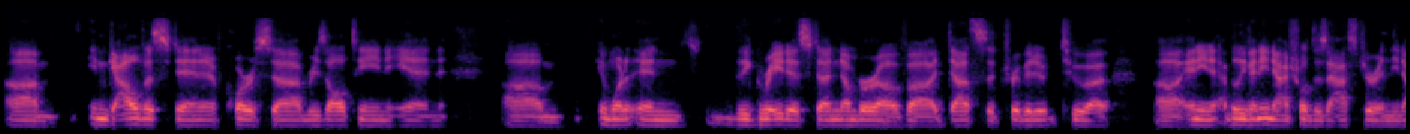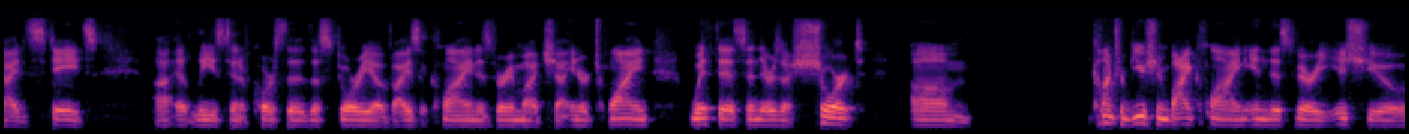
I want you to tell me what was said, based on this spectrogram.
um, in Galveston, and of course, uh, resulting in um, in one in the greatest number of deaths attributed to any, I believe, any natural disaster in the United States. uh, at least. And of course, the, the story of Isaac Cline is very much uh, intertwined with this. And there's a short um, contribution by Cline in this very issue.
